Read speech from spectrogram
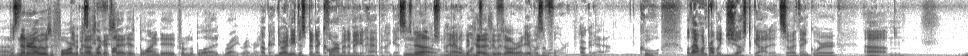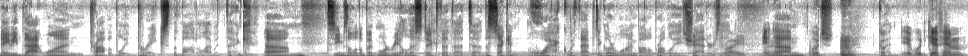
Uh, Was- no, no, no. It was a four because, a like I fi- said, his blinded from the blood. Right, right, right. Okay. Do I need to spend a karma to make it happen? I guess is No, question. I no, got a one, because two, it was four. already It a was a four. four. Okay. Yeah. Cool. Well, that one probably just got it, so I think we're um, maybe that one probably breaks the bottle. I would think. Um, seems a little bit more realistic that that uh, the second whack with that particular wine bottle probably shatters it. Right. And Um, which, go ahead. it would give him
